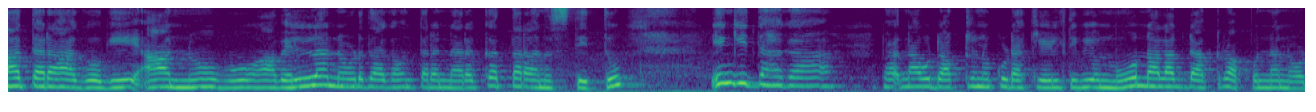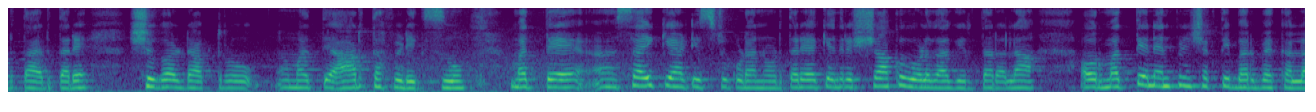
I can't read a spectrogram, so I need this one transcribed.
ಆ ಥರ ಆಗೋಗಿ, ಆ ನೋವು, ಅವೆಲ್ಲ ನೋಡಿದಾಗ ಒಂಥರ ನರಕ ಥರ ಅನ್ನಿಸ್ತಿತ್ತು ಹಿಂಗಿದ್ದಾಗ ನಾವು ಡಾಕ್ಟ್ರನ್ನು ಕೂಡ ಕೇಳ್ತೀವಿ. ಒಂದು ಮೂರು ನಾಲ್ಕು ಡಾಕ್ಟ್ರು ಅಪ್ಪನ್ನ ನೋಡ್ತಾ ಇರ್ತಾರೆ. ಶುಗರ್ ಡಾಕ್ಟ್ರು, ಮತ್ತು ಆರ್ಥೋಫಿಡಿಕ್ಸು ಮತ್ತು ಸೈಕ್ಯಾಟಿಸ್ಟು ಕೂಡ ನೋಡ್ತಾರೆ. ಯಾಕೆಂದರೆ ಶಾಕಿಗೆ ಒಳಗಾಗಿರ್ತಾರಲ್ಲ ಅವ್ರು ಮತ್ತೆ ನೆನಪಿನ ಶಕ್ತಿ ಬರಬೇಕಲ್ಲ.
